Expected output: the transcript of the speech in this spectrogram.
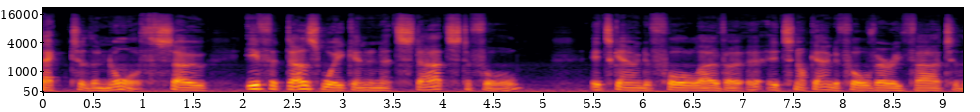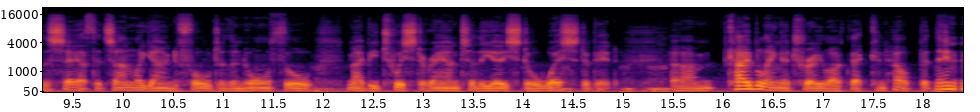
back to the north. So if it does weaken and it starts to fall, it's going to fall over, uh, it's not going to fall very far to the south. It's only going to fall to the north or maybe twist around to the east or west a bit. Um, cabling a tree like that can help. But then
